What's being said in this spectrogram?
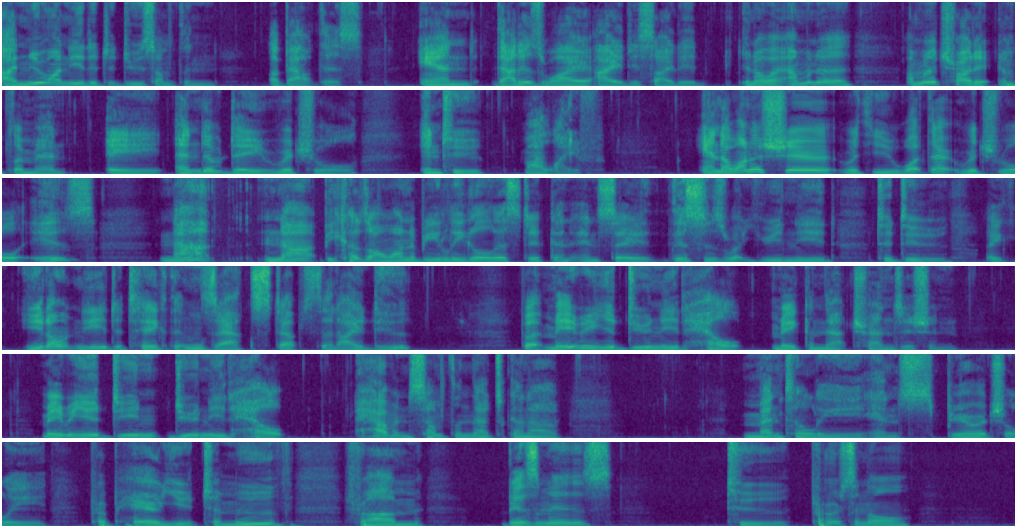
I knew I needed to do something about this. And that is why I decided, you know what, I'm to I'm to try to implement a end of day ritual into my life. And I want to share with you what that ritual is, not not because I want to be legalistic and, and say this is what you need to do. Like you don't need to take the exact steps that I do, but maybe you do need help making that transition. Maybe you do, do need help having something that's gonna mentally and spiritually prepare you to move from business to personal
